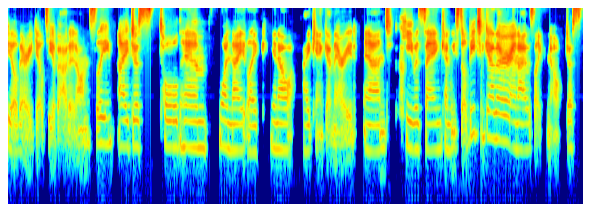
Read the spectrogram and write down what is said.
feel very guilty about it, honestly. I just told him one night, like, you know, I can't get married. And he was saying, Can we still be together? And I was like, No, just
